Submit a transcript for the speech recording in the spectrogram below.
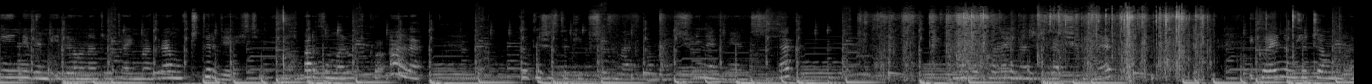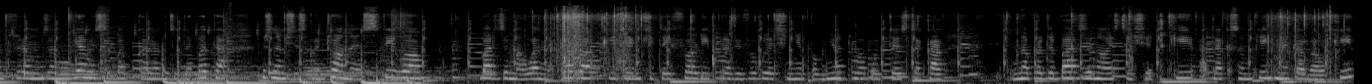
I nie wiem ile ona tutaj ma gramów, 40. No, bardzo malutko, ale to też jest taki przyznak dla moich świnek, więc tak. Może kolejna rzecz dla świnek. I kolejną rzeczą, którą zamówiłam jest to babka lancetowata. Już nam się skończona, jest Stivo. Bardzo ma ładne kawałki, dzięki tej folii prawie w ogóle się nie pogniotła, bo to jest taka naprawdę bardzo małe sieczki, a tak są piękne kawałki.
